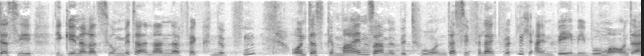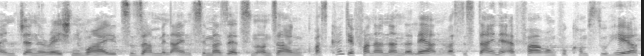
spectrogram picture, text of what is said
dass sie die Generation miteinander verknüpfen und das Gemeinsame betonen, dass sie vielleicht wirklich einen Babyboomer und einen Generation Y zusammen in ein Zimmer setzen und sagen, was könnt ihr voneinander lernen? Was ist deine Erfahrung? Wo kommst du her?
